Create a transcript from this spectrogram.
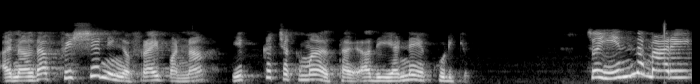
அதனால தான் ஃபிஷ்ஷை நீங்கள் ஃப்ரை பண்ணால் எக்கச்சக்கமாக அது த- அது எண்ணெயை குடிக்கும். ஸோ இந்த மாதிரி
